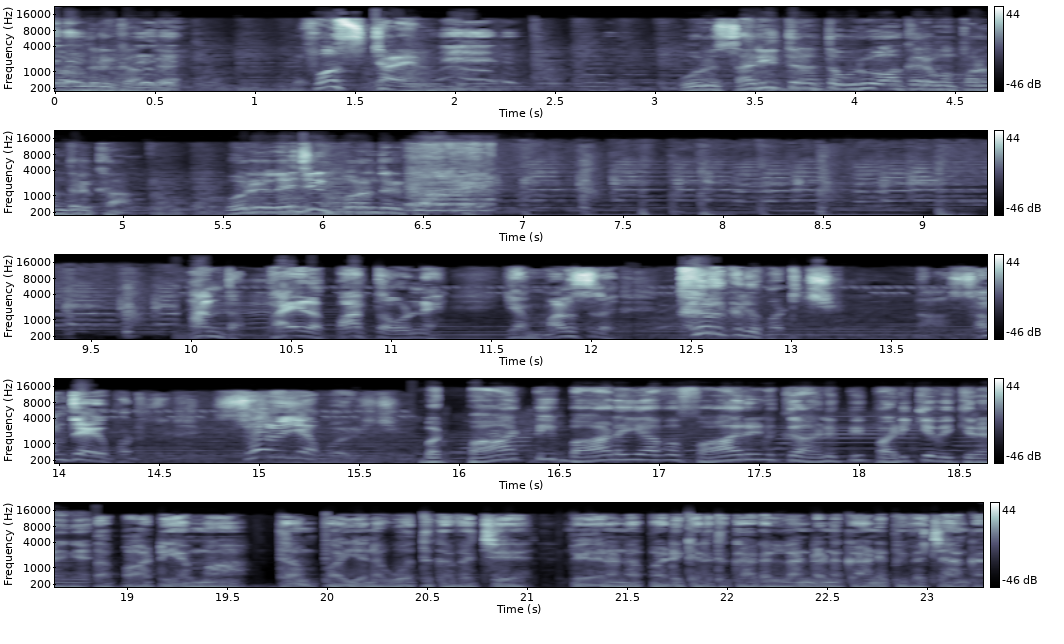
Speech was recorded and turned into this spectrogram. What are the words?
பிறந்திருக்காங்க. ஃபர்ஸ்ட் டைம் ஒரு சரித்திரத்தை உருவாக்குறவன் பிறந்திருக்கான். ஒரு லெஜெண்ட் பிறந்திருக்கான். அந்த பயலை பார்த்த உடனே என் மனசுல கிறுக்கிடு பட்டுச்சு நான் சந்தேகப்பட்டது. சரியா போயிடுச்சு. பட் பாட்டி பாலையாவை ஃபாரினுக்கு அனுப்பி படிக்க வைக்கிறாங்க. பாட்டி அம்மா தன் பையனை ஒத்துக்க வச்சு பேரனை படிக்கிறதுக்காக லண்டனுக்கு அனுப்பி வச்சாங்க.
